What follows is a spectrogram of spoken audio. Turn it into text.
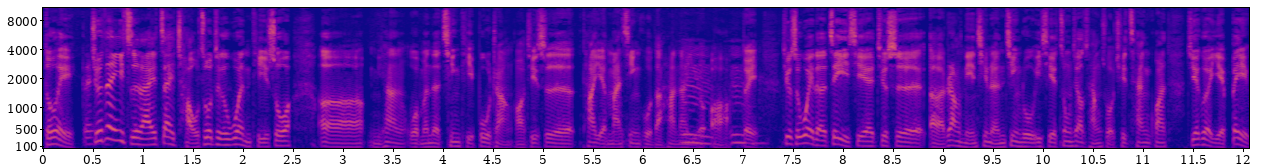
对，就在一直来在炒作这个问题，说，呃，你看我们的青体部长啊，其实他也蛮辛苦的哈，那有啊，对，就是为了这一些，就是呃，让年轻人进入一些宗教场所去参观，结果也被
